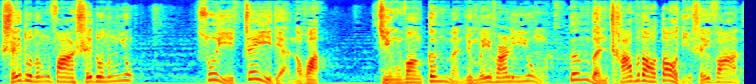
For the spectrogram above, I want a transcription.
谁都能发，谁都能用。所以这一点的话，警方根本就没法利用啊，根本查不到到底谁发的。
